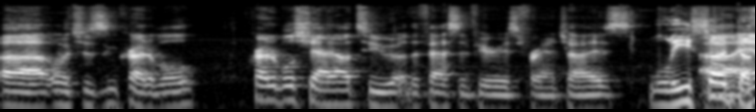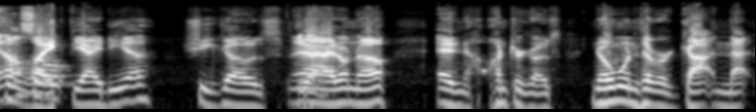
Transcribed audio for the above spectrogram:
Uh, which is incredible. Incredible shout out to the Fast and Furious franchise. Lisa Uh, doesn't also- like the idea. She goes, Yeah. I don't know. And Hunter goes, no one's ever gotten that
